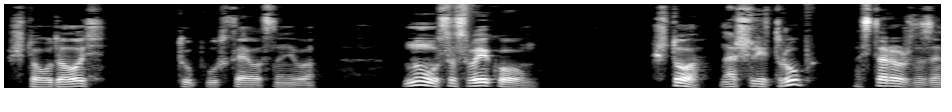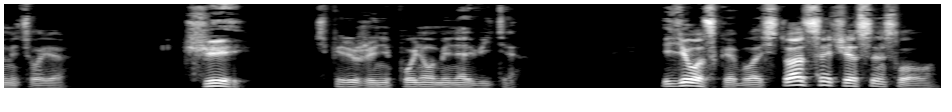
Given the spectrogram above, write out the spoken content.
Что удалось? Тупо уставился на него. Ну, со Свояковым. Что, нашли труп? Осторожно заметил я. Чей? Теперь уже не понял меня Витя. Идиотская была ситуация, честное слово.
